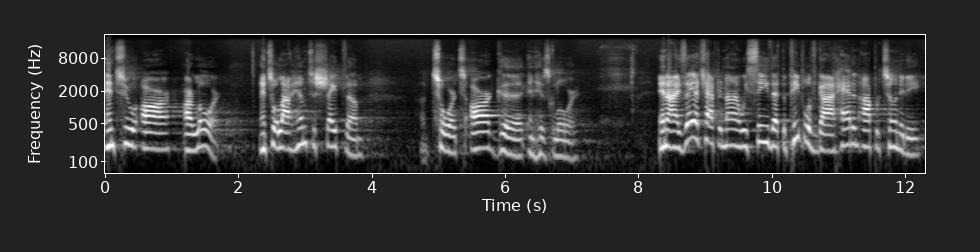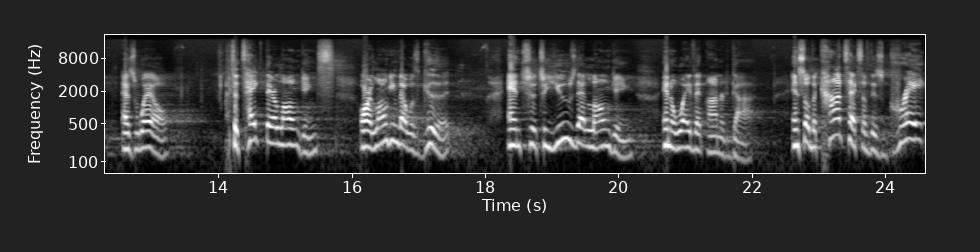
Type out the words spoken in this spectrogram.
into our, our Lord and to allow Him to shape them towards our good and His glory. In Isaiah chapter 9, we see that the people of God had an opportunity as well to take their longings, or a longing that was good, and to, to use that longing in a way that honored God. And so, the context of this great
